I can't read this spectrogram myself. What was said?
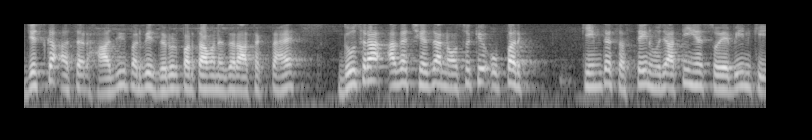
जिसका असर हाजिर पर भी ज़रूर पड़ता हुआ नज़र आ सकता है। दूसरा अगर 6,900 के ऊपर कीमतें सस्टेन हो जाती हैं सोयाबीन की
